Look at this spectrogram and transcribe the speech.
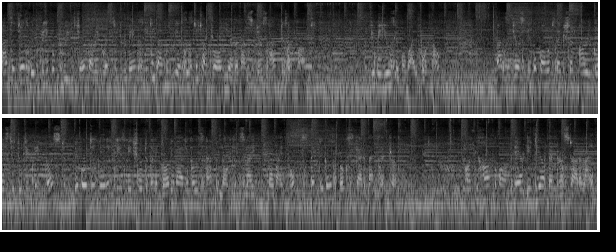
Passengers with pre-booked wheelchairs are requested to remain seated and will be assisted after all the other passengers have disembarked. You may use your mobile phone now. Passengers in the forward section are requested to deplane first. Before deplaning, please make sure to collect all your valuables and belongings like mobile phones, spectacles, books, bags, etc. On behalf of Air India member of Star Alliance,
